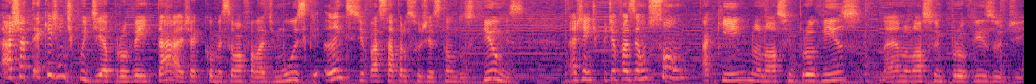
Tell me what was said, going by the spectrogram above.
acho até que a gente podia aproveitar, já que começamos a falar de música, antes de passar para a sugestão dos filmes, a gente podia fazer um som aqui no nosso improviso, né, no nosso improviso de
